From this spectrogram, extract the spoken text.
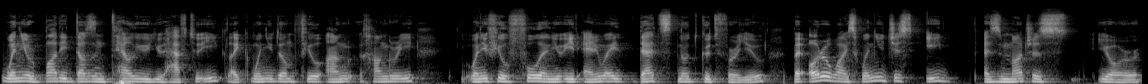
when your body doesn't tell you you have to eat, like when you don't feel un- hungry, when you feel full and you eat anyway, that's not good for you. But otherwise, when you just eat as much as your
